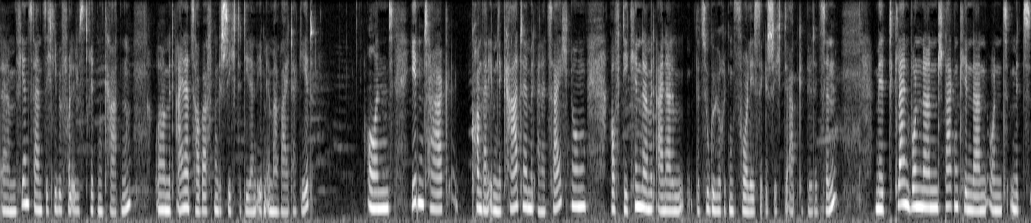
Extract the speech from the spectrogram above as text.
ähm, 24 liebevoll illustrierten Karten äh, mit einer zauberhaften Geschichte, die dann eben immer weitergeht. Und jeden Tag kommt dann eben eine Karte mit einer Zeichnung, auf die Kinder mit einer dazugehörigen Vorlesegeschichte abgebildet sind. Mit kleinen Wundern, starken Kindern und mit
